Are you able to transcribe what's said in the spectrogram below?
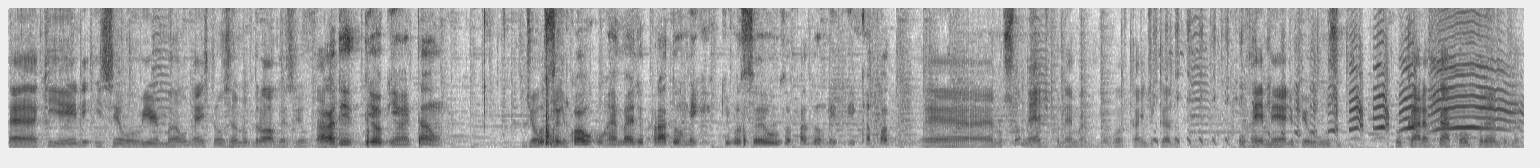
ah, que ele e seu irmão, né, estão usando drogas, viu? Fala de Dioguinho então. Dioguinho. Você, qual o remédio pra dormir que você usa pra dormir e capaz? É, eu não sou médico, né, mano? Não vou ficar indicando o remédio que eu uso o cara ficar comprando, né?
